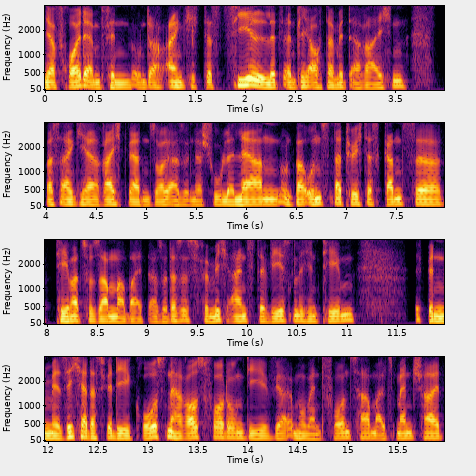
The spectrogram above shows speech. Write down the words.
ja, Freude empfinden und auch eigentlich das Ziel letztendlich auch damit erreichen, was eigentlich erreicht werden soll, also in der Schule lernen und bei uns natürlich das ganze Thema Zusammenarbeit. Also das ist für mich eins der wesentlichen Themen, ich bin mir sicher, dass wir die großen Herausforderungen, die wir im Moment vor uns haben als Menschheit,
